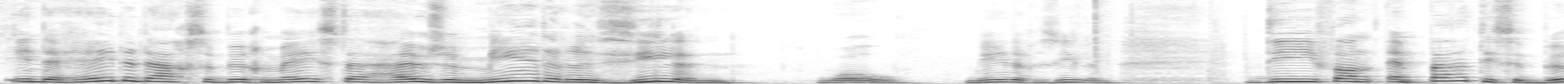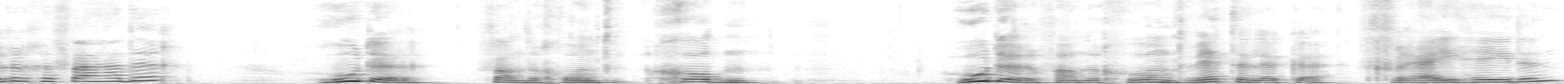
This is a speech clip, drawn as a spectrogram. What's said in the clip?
In de hedendaagse burgemeester huizen meerdere zielen. Wow, meerdere zielen. Die van empathische burgervader, hoeder van de grond, hoeder van de grondwettelijke vrijheden,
